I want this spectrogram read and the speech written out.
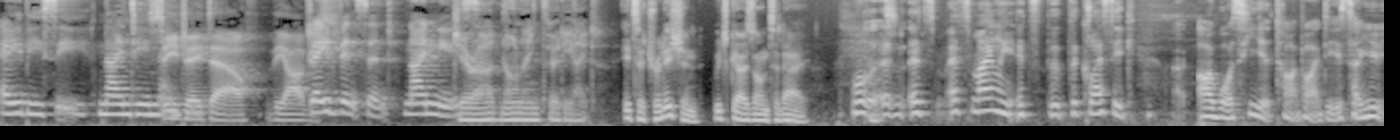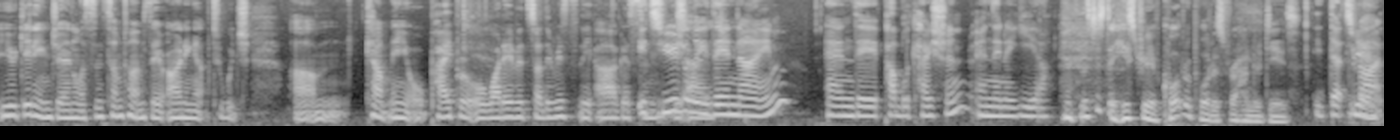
ABC, 1990. CJ Dow, The Argus. Jade Vincent, Nine News. Gerard, 1938. It's a tradition which goes on today. Well, it's it's mainly it's the the classic uh, "I was here" type idea. So you you're getting journalists, and sometimes they're owning up to which um, company or paper or whatever. So there is the Argus. It's and the usually Age. their name and their publication and then a year. There's just a history of court reporters for 100 years. That's Yeah. right.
